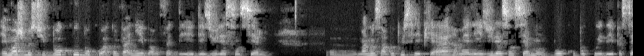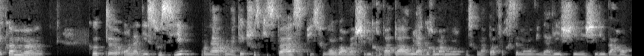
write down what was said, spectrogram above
Et moi, je me suis beaucoup, beaucoup accompagnée bah, en fait des, huiles essentielles. Euh, maintenant, c'est un peu plus les pierres, mais les huiles essentielles m'ont beaucoup, beaucoup aidé. Parce que c'est comme euh, quand on a des soucis, on a, on a quelque chose qui se passe, puis souvent, bah, on va chez le grand-papa ou la grand-maman, parce qu'on n'a pas forcément envie d'aller chez, chez les parents.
